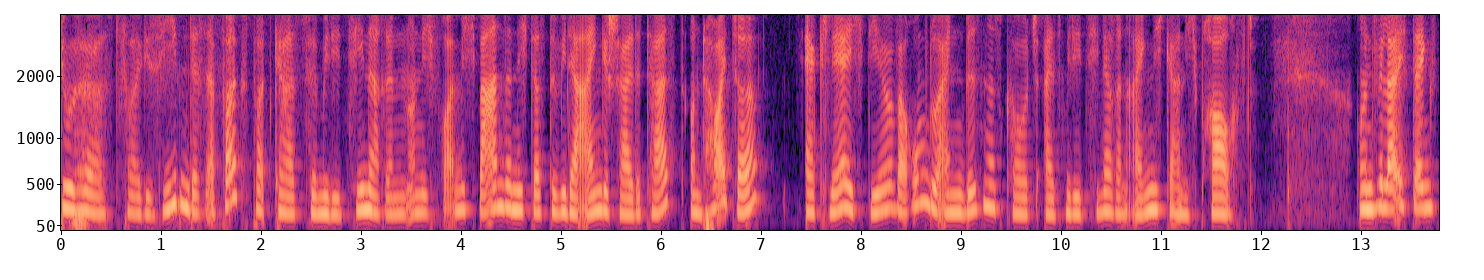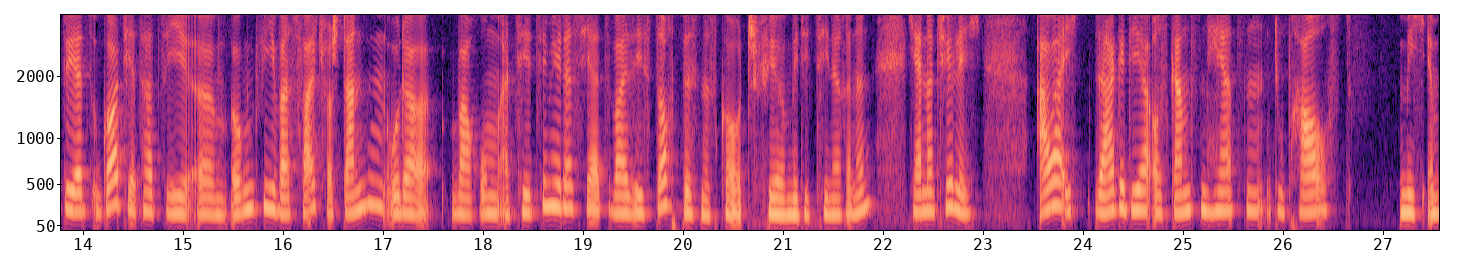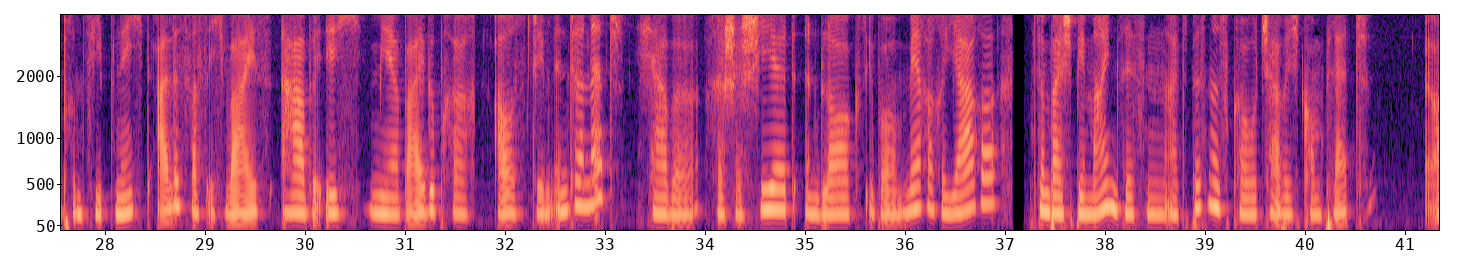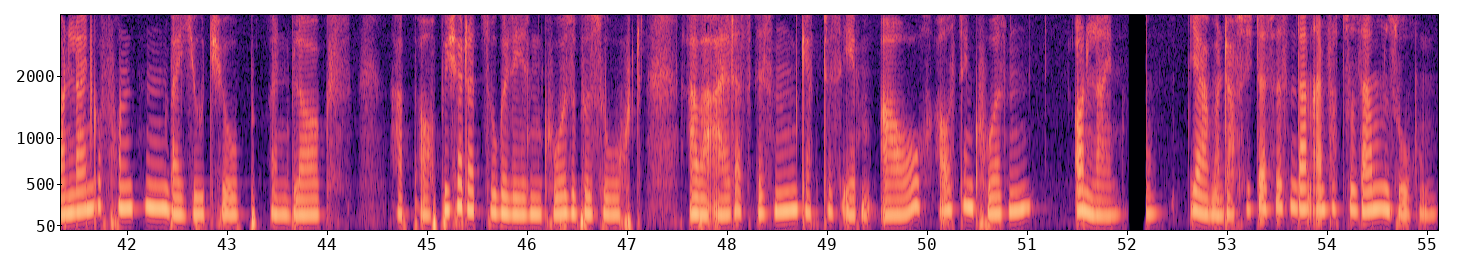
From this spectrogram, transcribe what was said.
Du hörst Folge 7 des Erfolgspodcasts für Medizinerinnen und ich freue mich wahnsinnig, dass du wieder eingeschaltet hast. Und heute erkläre ich dir, warum du einen Business Coach als Medizinerin eigentlich gar nicht brauchst. Und vielleicht denkst du jetzt, oh Gott, jetzt hat sie ähm, irgendwie was falsch verstanden oder warum erzählt sie mir das jetzt? Weil sie ist doch Business Coach für Medizinerinnen. Ja, natürlich. Aber ich sage dir aus ganzem Herzen, du brauchst mich im Prinzip nicht. Alles, was ich weiß, habe ich mir beigebracht aus dem Internet. Ich habe recherchiert in Blogs über mehrere Jahre zum Beispiel mein Wissen als Business Coach habe ich komplett online gefunden, bei YouTube, in Blogs, habe auch Bücher dazu gelesen, Kurse besucht, aber all das Wissen gibt es eben auch aus den Kursen online. Ja, man darf sich das Wissen dann einfach zusammensuchen.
